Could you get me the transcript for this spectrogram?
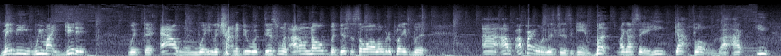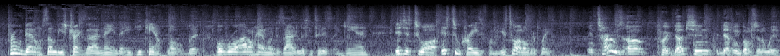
maybe we might get it with the album what he was trying to do with this one. I don't know but this is so all over the place but i i, I probably want to listen to this again. But like i said he got flows. I, I he proved that on some of these tracks that i named that he, he can't flow. But overall i don't have no desire to listen to this again. It's just too all it's too crazy for me. It's too all over the place. In terms of production, it definitely bumps in the whip.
